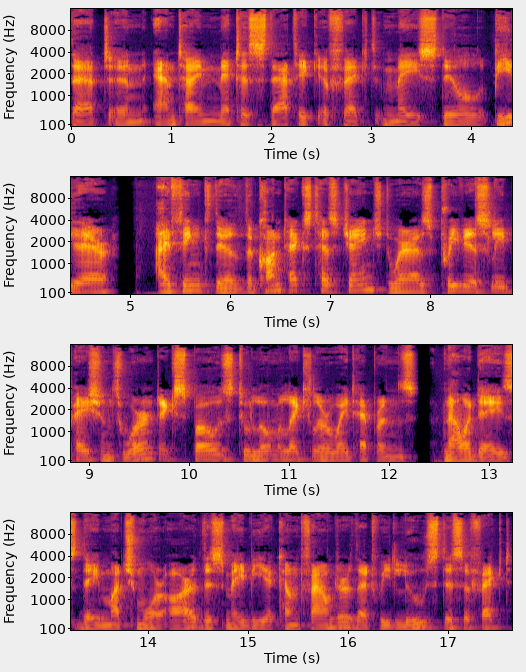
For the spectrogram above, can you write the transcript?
that an anti metastatic effect may still be there. I think the, the context has changed, whereas previously patients weren't exposed to low molecular weight heparins Nowadays, they much more are. This may be a confounder that we lose this effect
